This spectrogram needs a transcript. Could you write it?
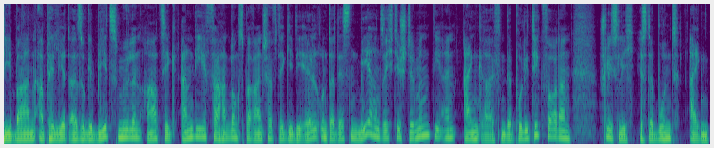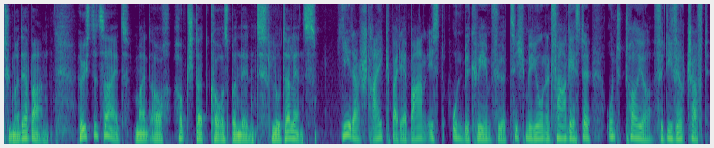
Die Bahn appelliert also gebietsmühlenartig an die Verhandlungsbereitschaft der GDL. Unterdessen mehren sich die Stimmen, die ein Eingreifen der Politik fordern. Schließlich ist der Bund Eigentümer der Bahn. Höchste Zeit, meint auch Hauptstadtkorrespondent Lothar Lenz. Jeder Streik bei der Bahn ist unbequem für zig Millionen Fahrgäste und teuer für die Wirtschaft.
